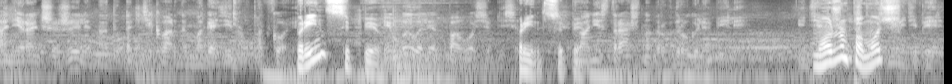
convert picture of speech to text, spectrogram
Они раньше жили над антикварным магазином под в принципе, Им было лет по 80. в принципе. Но они страшно друг друга любили. Интересно, Можем помочь. теперь?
